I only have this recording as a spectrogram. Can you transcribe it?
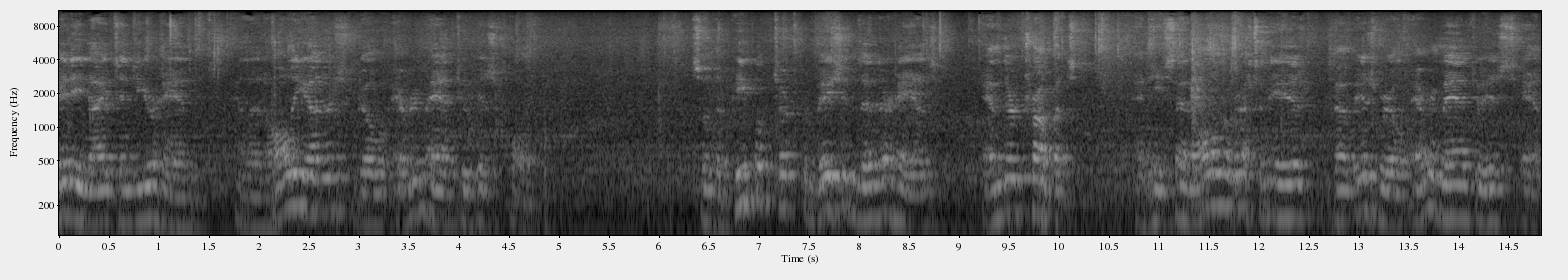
Midianites into your hand, and let all the others go every man to his so the people took provisions in their hands and their trumpets, and he sent all the rest of, the, of Israel, every man to his tent,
